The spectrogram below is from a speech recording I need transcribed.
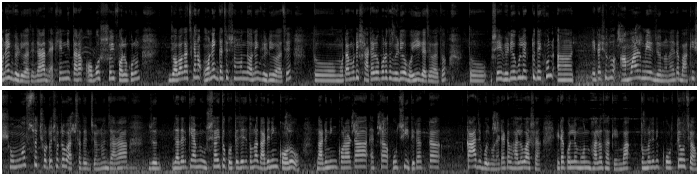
অনেক ভিডিও আছে। যারা দেখেননি, তারা অবশ্যই ফলো করুন। জবা গাছ কেন? অনেক গাছের সম্বন্ধে অনেক ভিডিও আছে। তো মোটামুটি ষাটের ওপরে তো ভিডিও হয়েই গেছে হয়তো। তো সেই ভিডিওগুলো একটু দেখুন। এটা শুধু আমার মেয়ের জন্য না, এটা বাকি সমস্ত ছোট ছোট বাচ্চাদের জন্য। যারা যাদেরকে আমি উৎসাহিত করতে চাই যে তোমরা গার্ডেনিং করো। গার্ডেনিং করাটা একটা উচিত, এটা একটা কাজ বলব না, এটা একটা ভালোবাসা, এটা করলে মন ভালো থাকে বা তোমরা যদি করতেও চাও,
